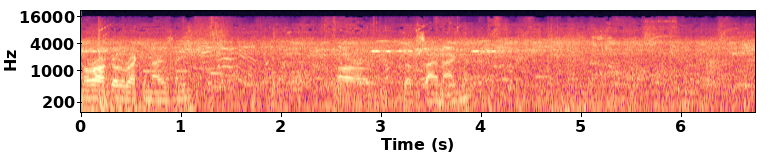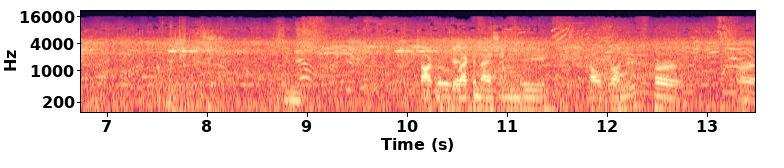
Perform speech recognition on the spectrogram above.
Morocco recognizing uh, the PSI Magnet. And Choco Okay. recognizing the L Thunder, or, or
